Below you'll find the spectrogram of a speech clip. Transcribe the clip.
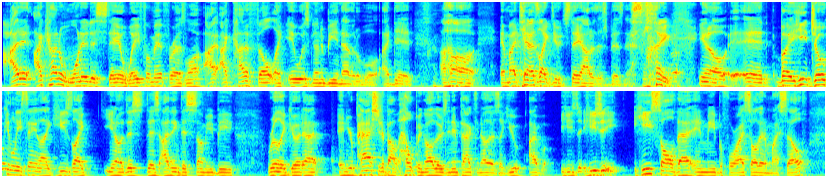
I, I kind of wanted to stay away from it for as long. I, I kind of felt like it was going to be inevitable. I did. Uh, and my dad's like, dude, stay out of this business. like, you know, and, but he jokingly saying, like, he's like, you know, this, this, I think this is something you'd be really good at. And you're passionate about helping others and impacting others. Like, you, I've, he's, he's, he saw that in me before I saw that in myself.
